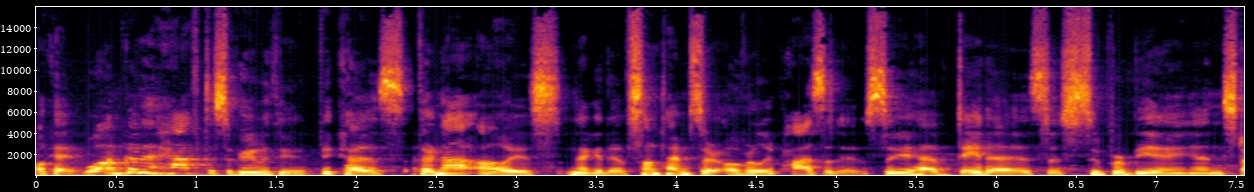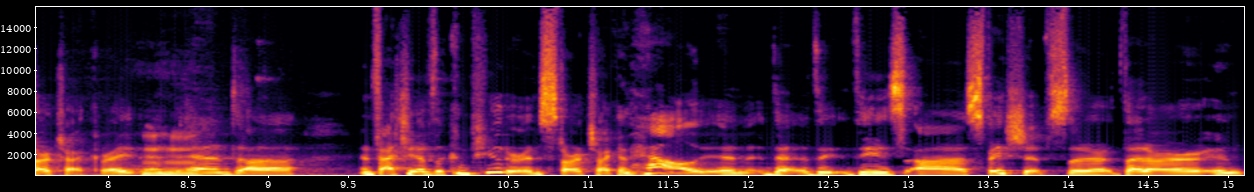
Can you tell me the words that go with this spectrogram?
Okay, well, I'm going to have to disagree with you because they're not always negative. Sometimes they're overly positive. So you have data as a super being in Star Trek, right? Mm-hmm. And, and uh, In fact, you have the computer in Star Trek and HAL and the, the, these uh, spaceships that are, that are in,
